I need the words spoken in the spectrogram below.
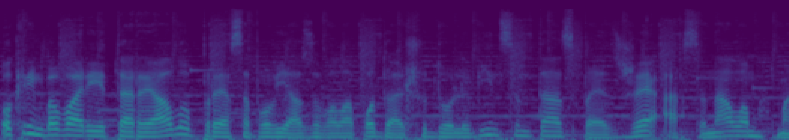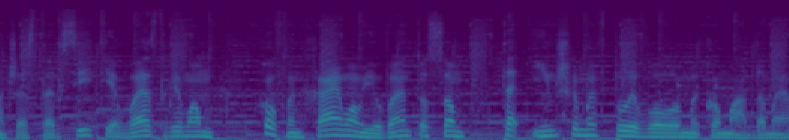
Окрім Баварії та Реалу, преса пов'язувала подальшу долю Вінсента з ПСЖ, Арсеналом, Манчестер Сіті, Вестгемом, Хофенхаймом, Ювентусом та іншими впливовими командами.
